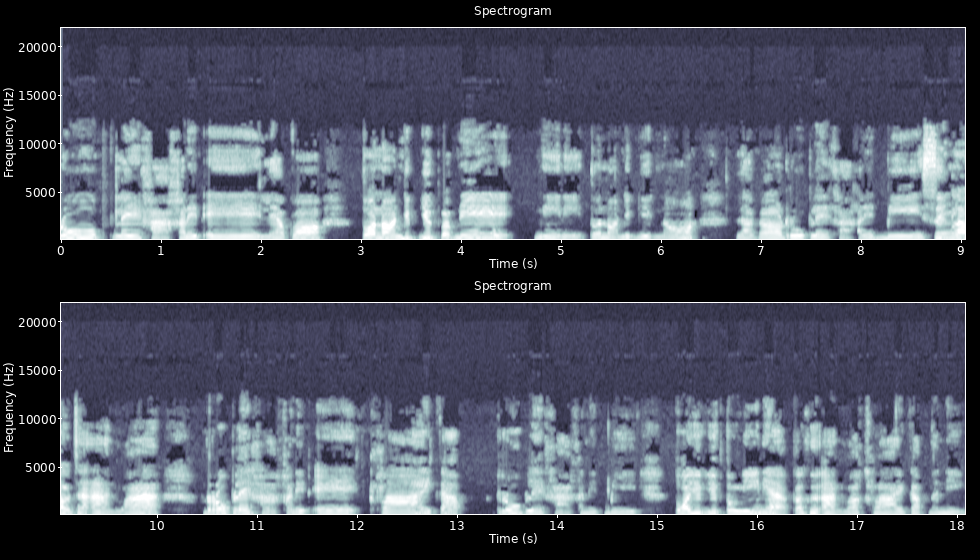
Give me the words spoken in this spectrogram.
รูปเลขาคณิต A แล้วก็ตัวหนอนยึกๆแบบนี้ นี่นี่ตัวนอนยึกๆเนาะ แล้วก็รูปเลขาคณิต B ซึ่งเราจะอ่านว่า รูปเลขาคณิต A คล้ายกับรูปเลขาคณิต B ตัวยึกๆตรงนี้เนี่ยก็คืออ่านว่าคล้ายกับนั่นเอง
